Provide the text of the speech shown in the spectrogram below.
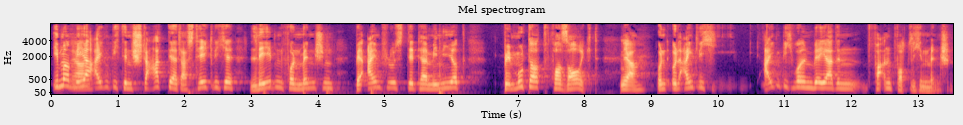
immer ja. mehr eigentlich den Staat, der das tägliche Leben von Menschen beeinflusst, determiniert, bemuttert, versorgt. Ja. Und, und eigentlich, eigentlich wollen wir ja den verantwortlichen Menschen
